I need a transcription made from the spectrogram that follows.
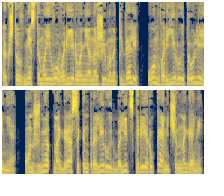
Так что вместо моего варьирования нажима на педали, он варьирует руление. Он жмет на газ и контролирует болид скорее руками, чем ногами.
